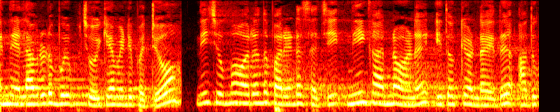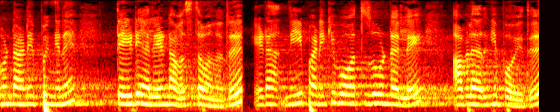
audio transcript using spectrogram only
എന്ന് എല്ലാവരോടും പോയി ചോദിക്കാൻ വേണ്ടി പറ്റുമോ നീ ചുമ്മാ ഓരോന്ന് പറയേണ്ട സച്ചി നീ കാരണമാണ് ഇതൊക്കെ ഉണ്ടായത്. അതുകൊണ്ടാണ് ഇപ്പൊ ഇങ്ങനെ തേടി അലയേണ്ട അവസ്ഥ വന്നത്. എടാ നീ പണിക്ക് പോകാത്തത് കൊണ്ടല്ലേ അവൾ ഇറങ്ങിപ്പോയത്?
